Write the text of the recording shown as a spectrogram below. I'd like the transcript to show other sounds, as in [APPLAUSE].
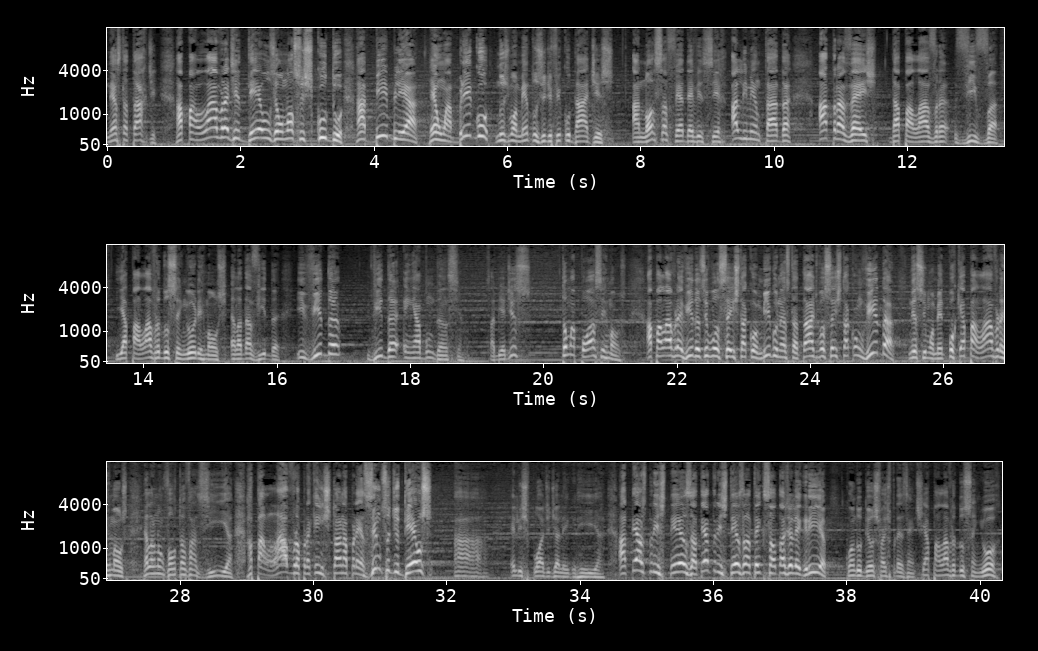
nesta tarde. A palavra de Deus é o nosso escudo. A Bíblia é um abrigo nos momentos de dificuldades. A nossa fé deve ser alimentada através da palavra viva. E a palavra do Senhor, irmãos, ela dá vida. E vida, vida em abundância. Sabia disso? Toma posse, irmãos. A palavra é vida. Se você está comigo nesta tarde, você está com vida nesse momento, porque a palavra, irmãos, ela não volta vazia. A palavra para quem está na presença de Deus, ah, explode de alegria. Até a tristeza, até a tristeza ela tem que saltar de alegria quando Deus faz presente. E a palavra do Senhor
